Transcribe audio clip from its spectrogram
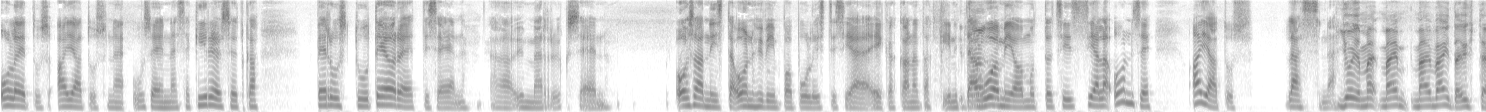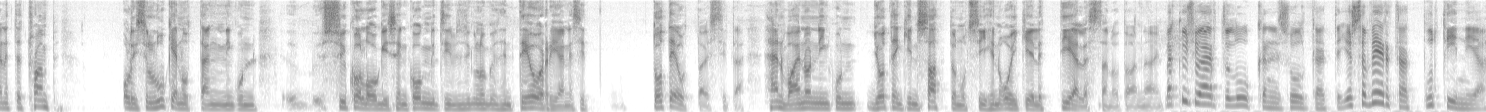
oletus, ajatus nä, usein näissä kirjoissa, jotka perustuu teoreettiseen ää, ymmärrykseen. Osa niistä on hyvin populistisia eikä kannata kiinnittää Tämä- huomioon, mutta siis siellä on se ajatus läsnä. Joo, ja mä, mä, en, mä en väitä yhtään, että Trump olisi lukenut tämän niin kuin, psykologisen, kognitiivisen psykologisen teorian ja sitten toteuttaisi sitä. Hän vain on niin kuin jotenkin sattunut siihen oikealle tielle, sanotaan näin. Mä kysyn Arto Luukkanen sulta, että jos sä vertaat Putinia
